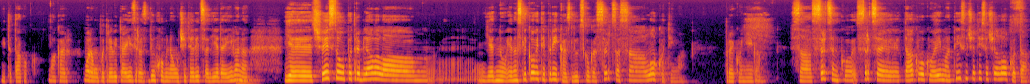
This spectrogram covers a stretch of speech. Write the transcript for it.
i to tako, makar moram upotrebiti taj izraz, duhovna učiteljica djeda Ivana, je često upotrebljavala jednu, jedan slikoviti prikaz ljudskog srca sa lokotima preko njega. Sa srcem koje, srce je takvo koje ima tisuće, tisuće lokota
